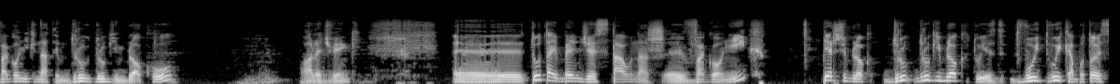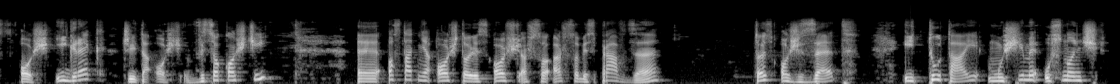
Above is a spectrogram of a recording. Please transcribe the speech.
wagonik na tym dru drugim bloku. Ale dźwięk. E, tutaj będzie stał nasz e, wagonik. Pierwszy blok, dru, drugi blok, tu jest dwój, dwójka, bo to jest oś Y, czyli ta oś wysokości. E, ostatnia oś to jest oś, aż, so, aż sobie sprawdzę. To jest oś Z i tutaj musimy usunąć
